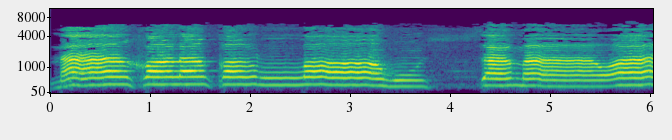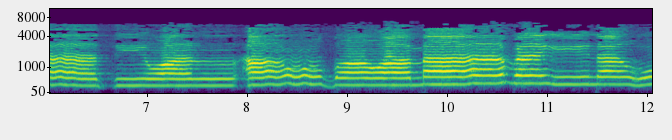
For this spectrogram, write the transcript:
ما خلق الله السماوات والأرض وما بينهما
